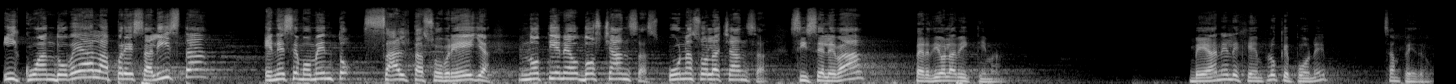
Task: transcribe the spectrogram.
y cuando vea la presa lista, en ese momento salta sobre ella. No tiene dos chanzas, una sola chanza. Si se le va, perdió la víctima. Vean el ejemplo que pone San Pedro.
